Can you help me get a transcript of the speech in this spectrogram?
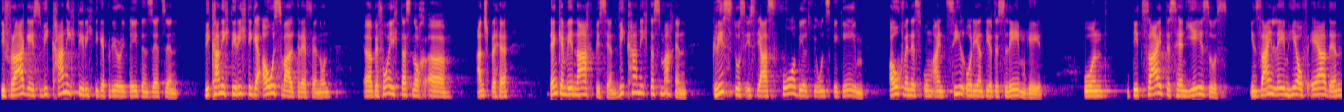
die Frage ist, wie kann ich die richtigen Prioritäten setzen? Wie kann ich die richtige Auswahl treffen? Und äh, bevor ich das noch äh, anspreche, denken wir nach ein bisschen. Wie kann ich das machen? Christus ist ja als Vorbild für uns gegeben, auch wenn es um ein zielorientiertes Leben geht. Und die Zeit des Herrn Jesus in sein Leben hier auf Erden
